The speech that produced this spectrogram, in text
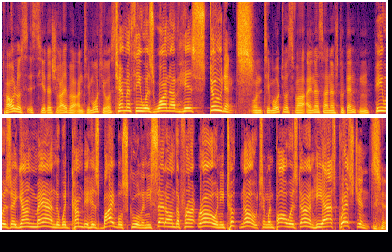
Paulus ist hier der Schreiber an Timotheus Timothy was one of his students. und Timotheus war einer seiner Studenten. He was a young man that would come to his Bible school and he sat on the front row and he took notes. And when Paul was done, he asked questions.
